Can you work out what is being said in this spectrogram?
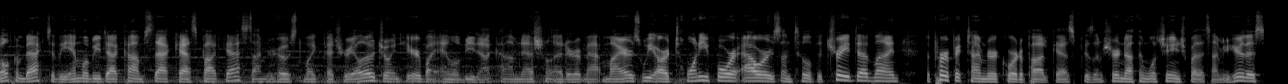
Welcome back to the MLB.com StatCast podcast. I'm your host, Mike Petriello, joined here by MLB.com national editor Matt Myers. We are 24 hours until the trade deadline, the perfect time to record a podcast because I'm sure nothing will change by the time you hear this.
